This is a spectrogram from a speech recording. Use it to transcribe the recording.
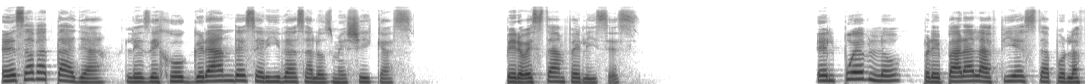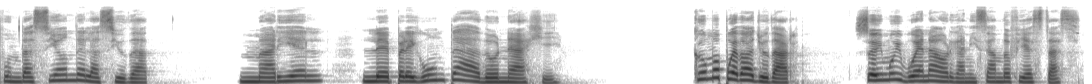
Esa batalla les dejó grandes heridas a los mexicas, pero están felices. El pueblo prepara la fiesta por la fundación de la ciudad. Mariel le pregunta a Donaji, ¿Cómo puedo ayudar? Soy muy buena organizando fiestas.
